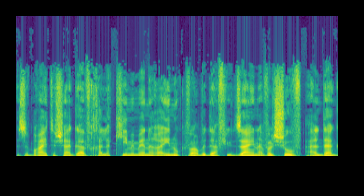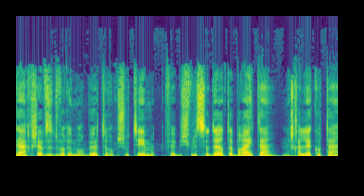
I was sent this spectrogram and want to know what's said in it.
זו ברייתא שאגב, חלקים ממנה ראינו כבר בדף י"ז, אבל שוב, אל דאגה, עכשיו זה דברים הרבה יותר פשוטים, ובשביל לסדר את הברייתא, נחלק אותה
